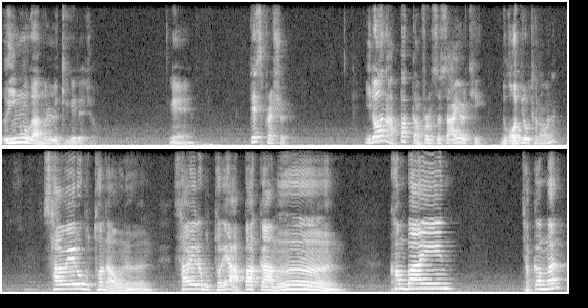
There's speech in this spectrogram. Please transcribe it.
의무감을 느끼게 되죠. 예. This pressure. 이러한 압박감 from society. 누가 어디로부터 나오는? 사회로부터 나오는 사회로부터의 압박감은 combine 잠깐만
